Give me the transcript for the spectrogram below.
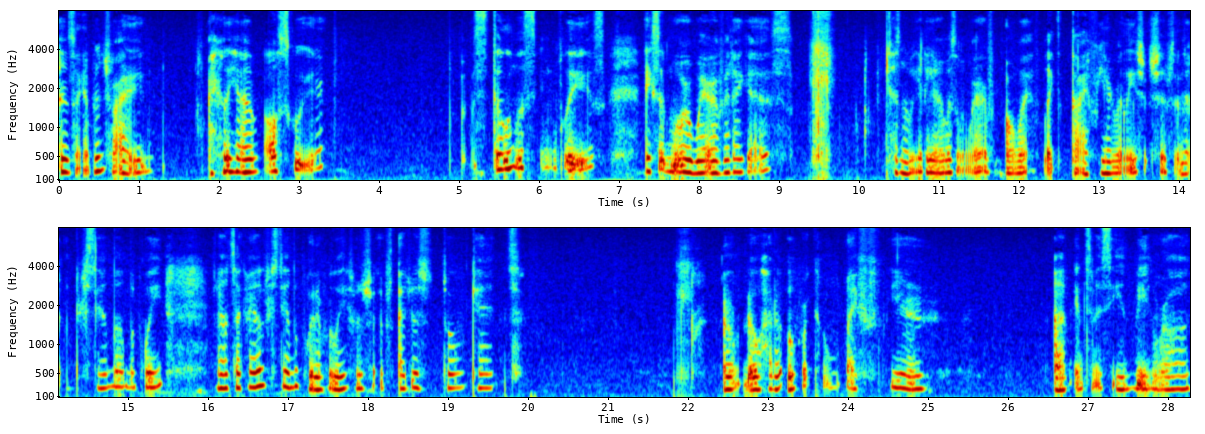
It's like I've been trying. I really have all school year. Still in the same place, except more aware of it, I guess. Because in the beginning, I wasn't aware of all my like that I feared relationships and I understand them, the point. And it's like I understand the point of relationships. I just don't get. I don't know how to overcome my fear of intimacy and being wrong.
